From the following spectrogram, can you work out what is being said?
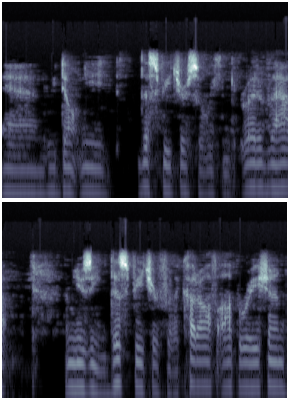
and we don't need this feature so we can get rid of that. I'm using this feature for the cutoff operation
